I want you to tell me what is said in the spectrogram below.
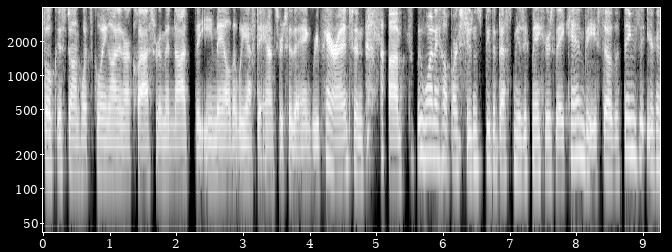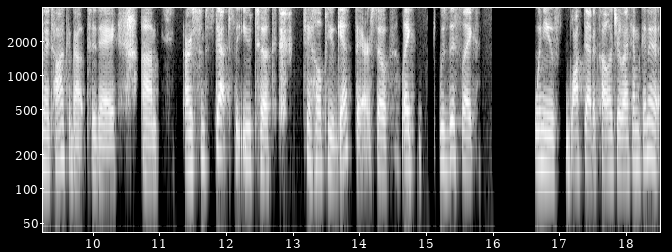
focused on what's going on in our classroom and not the email that we have to answer to the angry parent. And um, we want to help our students be the best music makers they can be. So the things that you're going to talk about today um, are some steps that you took to help you get there. So, like, was this like when you walked out of college, you're like, I'm going to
